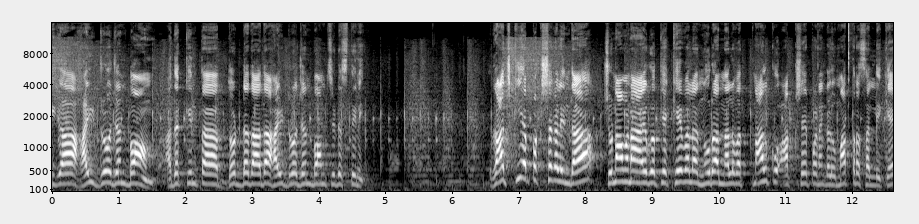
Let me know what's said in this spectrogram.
ಈಗ ಹೈಡ್ರೋಜನ್ ಬಾಂಬ್, ಅದಕ್ಕಿಂತ ದೊಡ್ಡದಾದ ಹೈಡ್ರೋಜನ್ ಬಾಂಬ್ ಸಿಡಿಸ್ತೀನಿ ರಾಜಕೀಯ ಪಕ್ಷಗಳಿಂದ ಚುನಾವಣಾ ಆಯೋಗಕ್ಕೆ ಕೇವಲ ನೂರ ನಲವತ್ನಾಲ್ಕು ಆಕ್ಷೇಪಣೆಗಳು ಮಾತ್ರ ಸಲ್ಲಿಕೆ.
